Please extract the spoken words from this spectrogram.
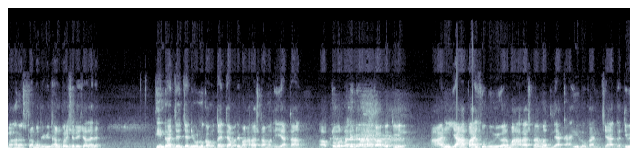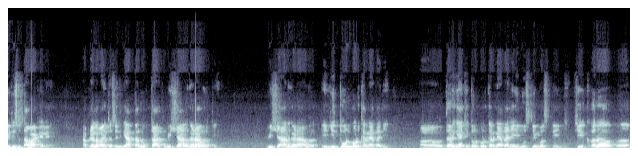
महाराष्ट्रामध्ये विधान परिषदेच्या झाल्या. तीन राज्यांच्या निवडणुका होत आहेत. त्यामध्ये महाराष्ट्रामध्येही आता ऑक्टोबरमध्ये निवडणुका होतील. आणि या पार्श्वभूमीवर महाराष्ट्रामधल्या काही लोकांच्या गतिविधी सुद्धा वाढलेल्या आहेत. आपल्याला माहीत असेल की आता नुकताच विशाल गडावरती विशाल गडावरती जी तोडफोड करण्यात आली दर्ग्याची तोडफोड करण्यात आली मुस्लिम वस्तीची घरं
